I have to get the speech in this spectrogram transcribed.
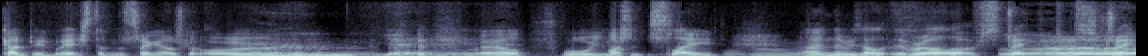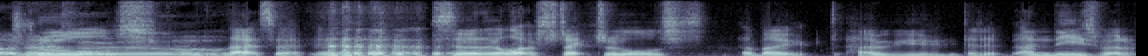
country and western singers go, oh, yeah, oh, yeah, yeah. well, oh, you mustn't slide. Oh, and there was a, there were a lot of strict, Oh, strict rules. That's it. yeah. so there were a lot of strict rules about how you did it, and these were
